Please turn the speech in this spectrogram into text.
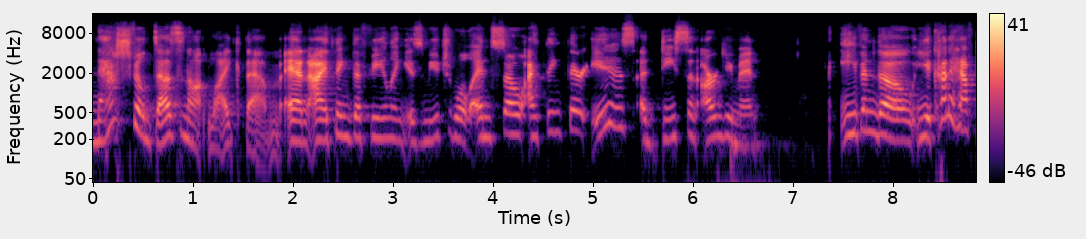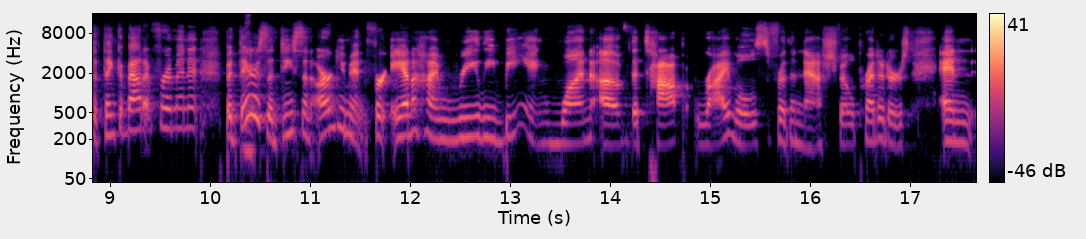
Nashville does not like them. And I think the feeling is mutual. And so I think there is a decent argument even though you kind of have to think about it for a minute, but there's a decent argument for Anaheim really being one of the top rivals for the Nashville Predators. And,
